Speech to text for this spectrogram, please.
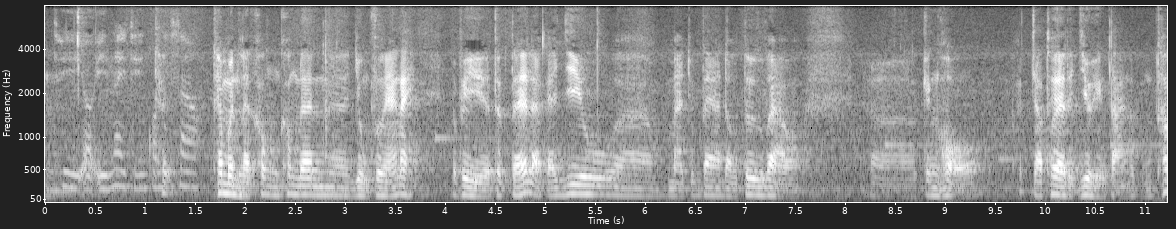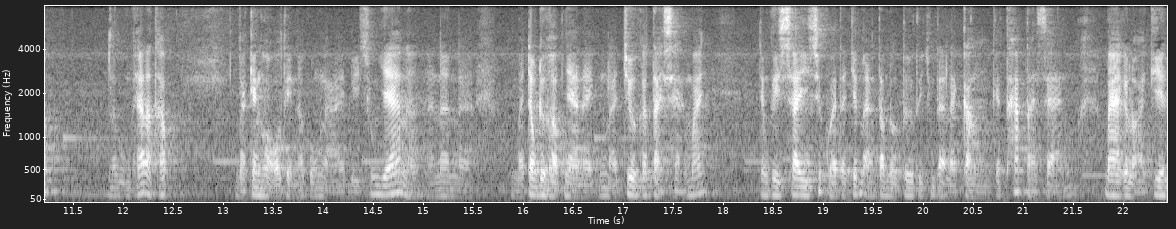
ừ. thì ở ý này thì anh Quang nghĩ sao? Theo mình là không không nên ờ, dùng phương án này bởi vì thực tế là cái yield ờ, mà chúng ta đầu tư vào căn hộ cho thuê thì yield hiện tại nó cũng thấp nó cũng khá là thấp và căn hộ thì nó cũng lại bị xuống giá nữa nên là mà trong trường hợp nhà này cũng lại chưa có tài sản mấy. Trong khi xây sức khỏe tài chính an tâm đầu tư thì chúng ta lại cần cái tháp tài sản ba cái loại kia.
